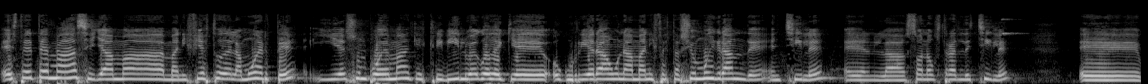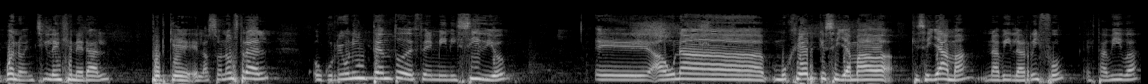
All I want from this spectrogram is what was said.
Este tema se llama Manifiesto de la Muerte y es un poema que escribí luego de que ocurriera una manifestación muy grande en Chile, en la zona austral de Chile, eh, bueno, en Chile en general, porque en la zona austral ocurrió un intento de feminicidio eh, a una mujer que se llamaba que se llama Nabila Rifo, está viva,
